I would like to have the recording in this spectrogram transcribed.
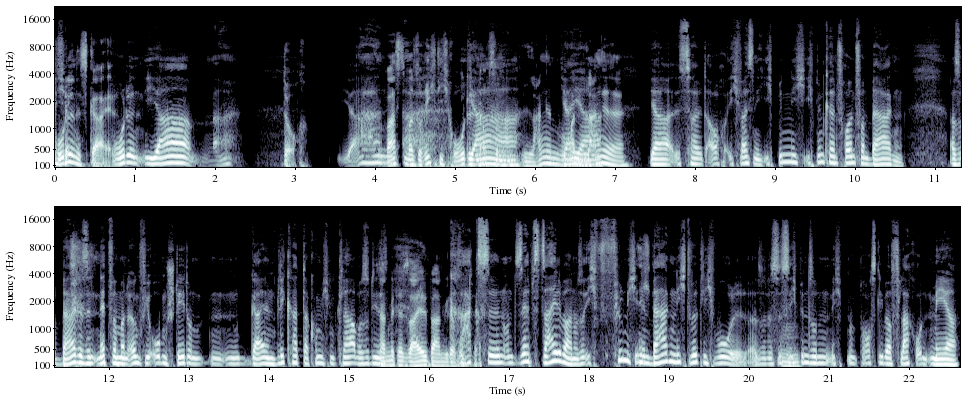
Rodeln ist geil. Rodeln, ja, Doch. ja. Warst du mal so richtig rodeln ja. auf so einem langen, wo Ja, man ja. lange. Ja, ist halt auch, ich weiß nicht, ich bin nicht, ich bin kein Freund von Bergen. Also Berge sind nett, wenn man irgendwie oben steht und einen geilen Blick hat, da komme ich mit klar, aber so dieses Dann mit der Seilbahn wieder runter. Kraxeln und selbst Seilbahn und so, ich fühle mich in den? Bergen nicht wirklich wohl. Also das ist, ich Mhm. bin so ein, ich brauch's lieber flach und Meer.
